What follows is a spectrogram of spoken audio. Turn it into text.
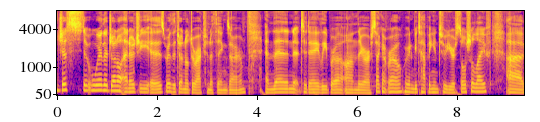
just where the general energy is where the general direction of things are. And then today, Libra, on your second row, we're going to be tapping into your social life, uh,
